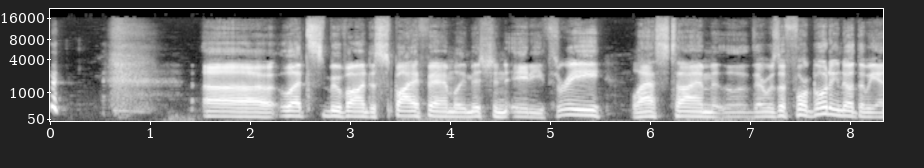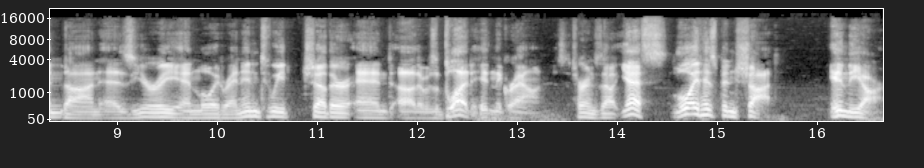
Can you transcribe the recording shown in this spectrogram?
uh, let's move on to Spy Family Mission 83. Last time uh, there was a foreboding note that we ended on as Yuri and Lloyd ran into each other and uh, there was blood hitting the ground. As it turns out, yes, Lloyd has been shot in the arm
